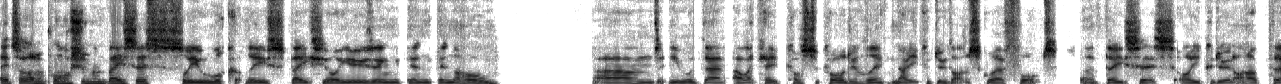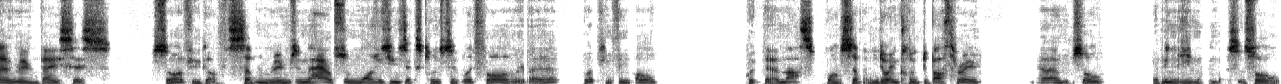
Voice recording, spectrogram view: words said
It's on an apportionment basis. So you look at the space you're using in, in the home and you would then allocate costs accordingly. Now you could do that on a square foot uh, basis or you could do it on a per room basis. So if you've got seven rooms in the house and one is used exclusively for uh, working from home, quick bit of maths, one seven. You don't include the bathroom. Um, so I think so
